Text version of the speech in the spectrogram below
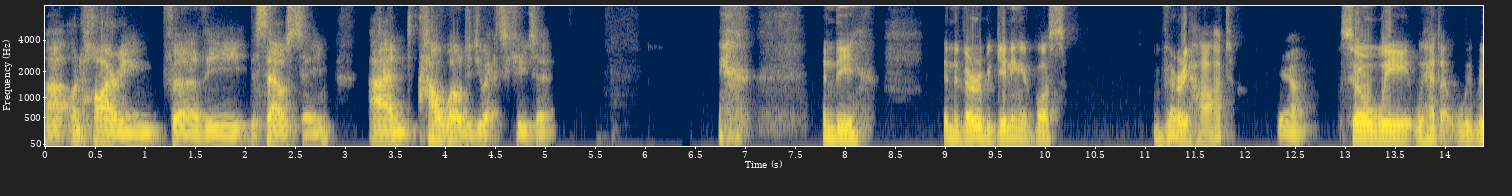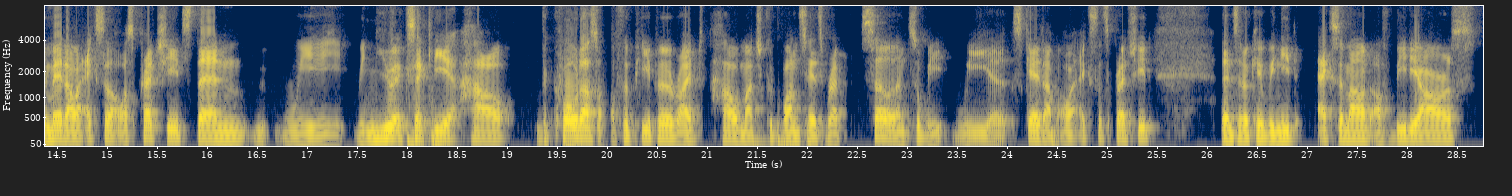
uh, on hiring for the the sales team, and how well did you execute it? In the in the very beginning, it was very hard. Yeah, so we we had a, we, we made our excel our spreadsheets. Then we we knew exactly how the quotas of the people right? How much could one sales rep sell? And so we we uh, scaled up our excel spreadsheet. Then said okay we need x amount of bdrs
